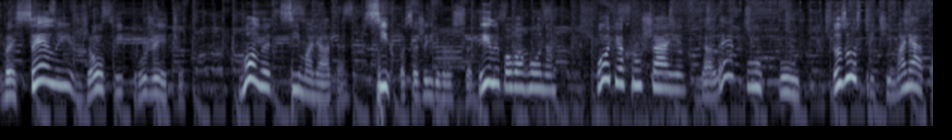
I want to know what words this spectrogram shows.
Веселий жовтий кружечок. Молодці малята! Всіх пасажирів розсадили по вагонам. Потяг рушає далеку путь. До зустрічі, малята!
